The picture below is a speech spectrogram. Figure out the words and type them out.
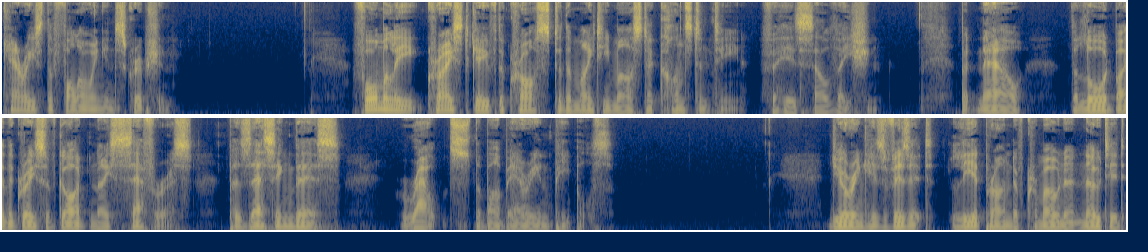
carries the following inscription Formerly, Christ gave the cross to the mighty master Constantine for his salvation. But now the Lord, by the grace of God, Nicephorus, possessing this, routs the barbarian peoples. During his visit, Liutprand of Cremona noted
